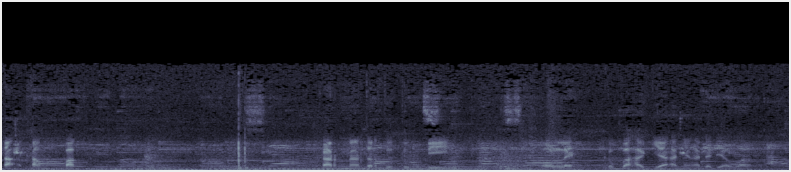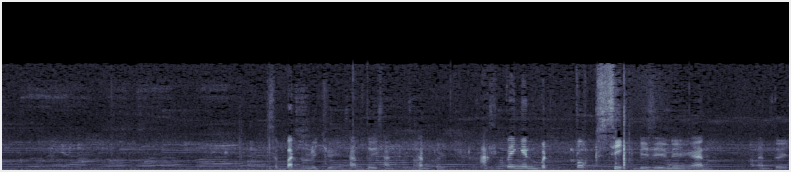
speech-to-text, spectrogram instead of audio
tak tampak. Karena tertutupi oleh kebahagiaan yang ada di awal. Sebat dulu cuy. Santuy santuy santuy. Aku pengen bertoksik di sini kan? Santuy.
